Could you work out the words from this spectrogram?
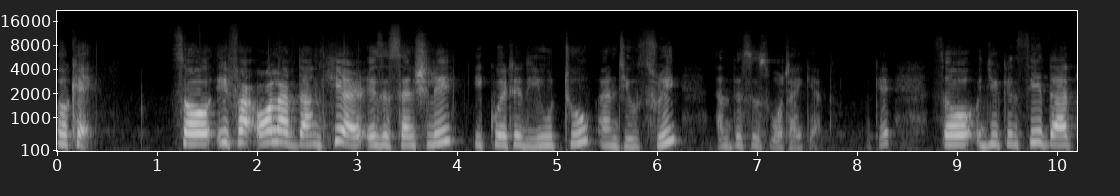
Okay. So, if I, all I have done here is essentially equated u 2 and u 3 and this is what I get. Okay. So, you can see that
